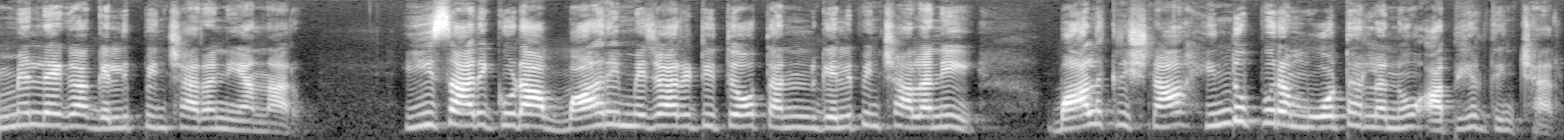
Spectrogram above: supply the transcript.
ఎమ్మెల్యేగా గెలిపించారని అన్నారు. ఈసారి కూడా భారీ మెజారిటీతో తనను గెలిపించాలని బాలకృష్ణ హిందూపురం ఓటర్లను అభ్యర్థించారు.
